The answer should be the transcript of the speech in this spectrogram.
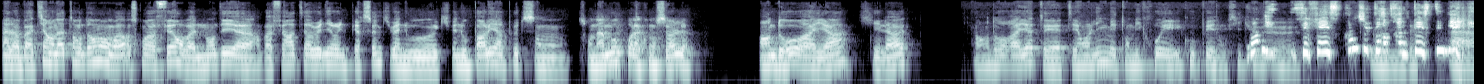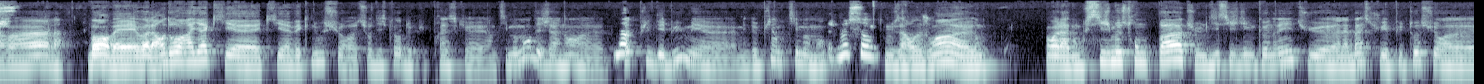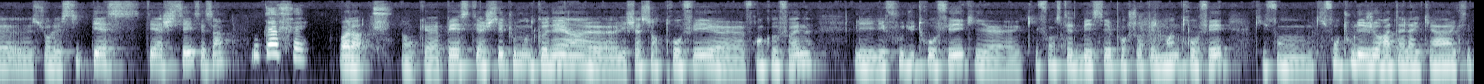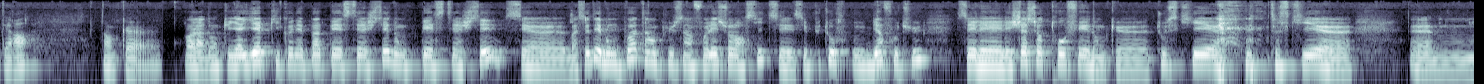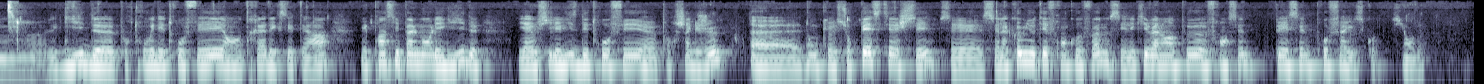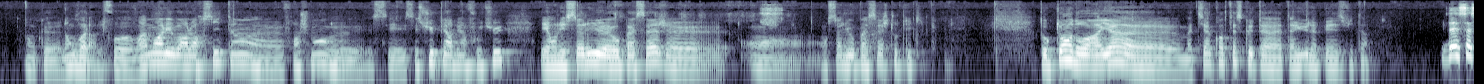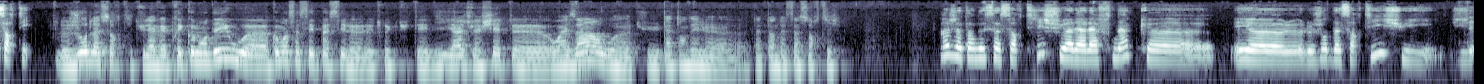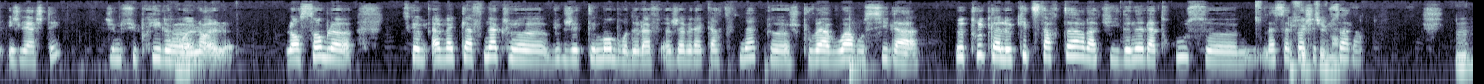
Alors bah tiens, en attendant, ce qu'on va faire, on va demander, on va faire intervenir une personne qui va nous, qui va nous parler un peu de son, son amour pour la console. Andro Raya, qui est là. Alors, Andro Raya, tu es, en ligne, mais ton micro est coupé. Donc, si tu Non, mais veux. c'est fait exprès, j'étais en train de tester. Ah, voilà. Bon, ben voilà, Andro Raya qui est, qui est avec nous sur, sur Discord depuis presque un petit moment déjà, non? Euh, Pas Non, depuis le début, mais, euh, mais depuis un petit moment. je me sauve. Qui nous a rejoint. euh, donc, voilà, donc si je me trompe pas, tu me dis si je dis une connerie, tu, à la base, tu es plutôt sur, sur le site PSTHC, c'est ça? Tout à fait. Voilà, donc PSTHC, tout le monde connaît, hein, les chasseurs de trophées francophones, les, fous du trophée qui, euh, qui font se tête baissée pour choper le moins de trophées, qui font, qui font tous les jeux Ratalaika, etc. Donc euh, voilà, donc il y a Yep qui connaît pas PSTHC, donc PSTHC, c'est euh, bah, des bons potes hein, en plus, il faut aller sur leur site, c'est plutôt bien foutu. C'est les, les chasseurs de trophées, donc euh, tout ce qui est, tout ce qui est guides pour trouver des trophées, entraide, etc. Mais principalement les guides. Il y a aussi les listes des trophées euh, pour chaque jeu. Euh, donc euh, sur PSTHC, c'est la communauté francophone, c'est l'équivalent un peu français de PSN Profiles, quoi, si on veut. Donc, voilà, il faut vraiment aller voir leur site. hein, franchement, c'est super bien foutu. Et on les salue au passage. on, salue au passage toute l'équipe. Donc toi, Andro Raya, euh, bah tiens, quand est-ce que tu as, eu la PS Vita? Dès sa sortie. Le jour de la sortie, tu l'avais précommandé ou euh, comment ça s'est passé le, le truc? Tu t'es dit, ah, je l'achète euh, au hasard ou euh, tu t'attendais le, t'attendais sa sortie? Ah, j'attendais sa sortie, je suis allée à la Fnac et le, le jour de la sortie, je suis, je, l'ai je l'ai acheté. Je me suis pris le, Ouais, l'ensemble parce qu'avec la Fnac, vu que j'étais membre de la, j'avais la carte Fnac, je pouvais avoir aussi la, le truc là, le kit starter là qui donnait la trousse, la sacoche et tout ça là. Hmm.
